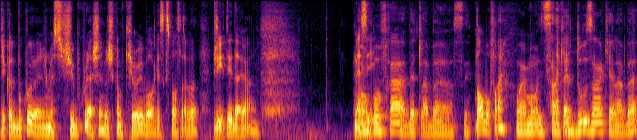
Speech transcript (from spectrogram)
J'écoute beaucoup, je me suis beaucoup la Chine, mais je suis comme curieux de voir qu'est-ce qui se passe là-bas. J'y étais d'ailleurs. Mais Mon beau-frère habite là-bas aussi. Ton beau-frère? Ouais, mon, ça fait 12 ans qu'il est là-bas.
